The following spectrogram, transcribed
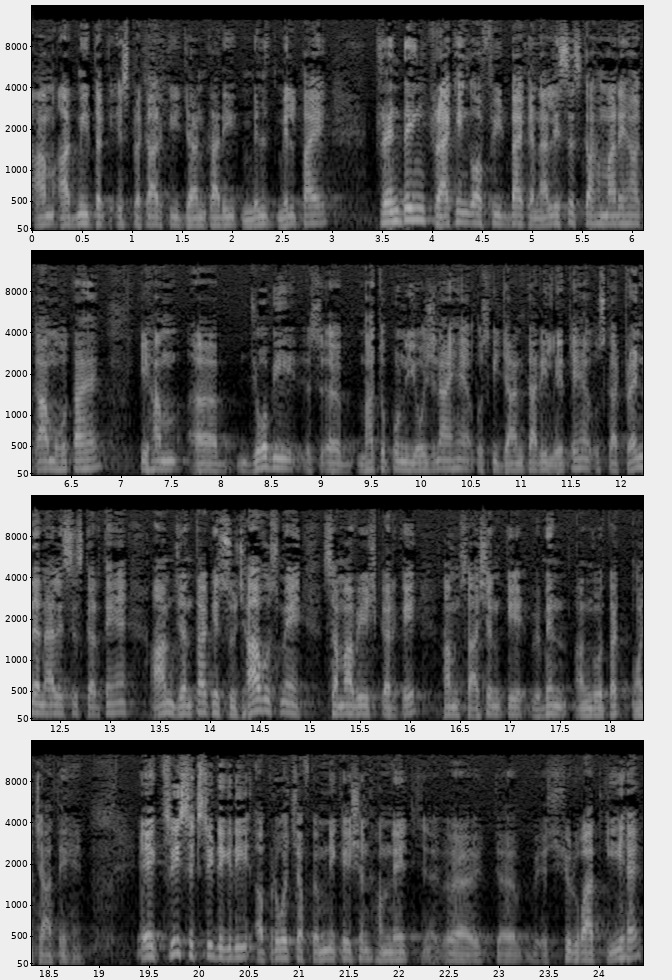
आम आदमी तक इस प्रकार की जानकारी मिल मिल पाए। ट्रेंडिंग ट्रैकिंग और फीडबैक एनालिसिस का हमारे यहाँ काम होता है कि हम जो भी महत्वपूर्ण योजनाएँ हैं, उसकी जानकारी लेते हैं, उसका ट्रेंड एनालिसिस करते हैं। आम जनता के सुझाव उसमें समावेश करके हम शासन के विभिन्न अंगों तक पहुंचाते हैं। एक 360 डिग्री अप्रोच ऑफ़ कम्युनिकेशन हमने शुरुआत की है।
